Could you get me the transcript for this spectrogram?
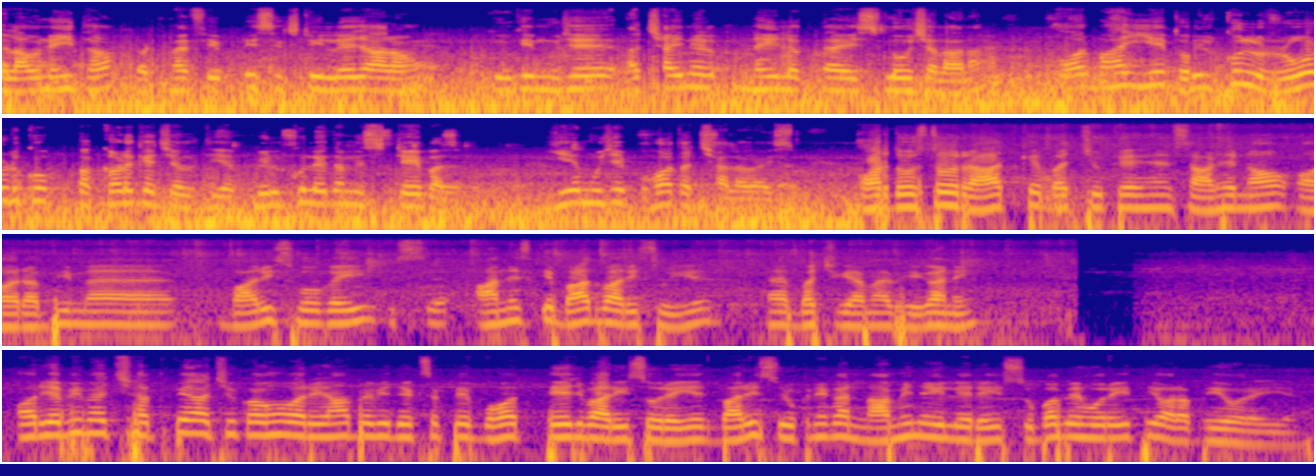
अलाउ नहीं था बट मैं 50 60 ले जा रहा हूँ, क्योंकि मुझे अच्छा ही नहीं लगता है स्लो चलाना। और भाई ये बिल्कुल रोड को पकड़ के चलती है, बिल्कुल एकदम स्टेबल ये मुझे बहुत अच्छा लगा इसमें। और दोस्तों, रात के बज चुके हैं साढ़े नौ और अभी मैं बारिश हो गई, इससे आने के बाद बारिश हुई है। मैं बच गया, मैं भीगा नहीं। और ये भी मैं छत पे आ चुका हूँ और यहाँ पे भी देख सकते हैं, बहुत तेज़ बारिश हो रही है। बारिश रुकने का नाम ही नहीं ले रही, सुबह में हो रही थी और अभी हो रही है।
